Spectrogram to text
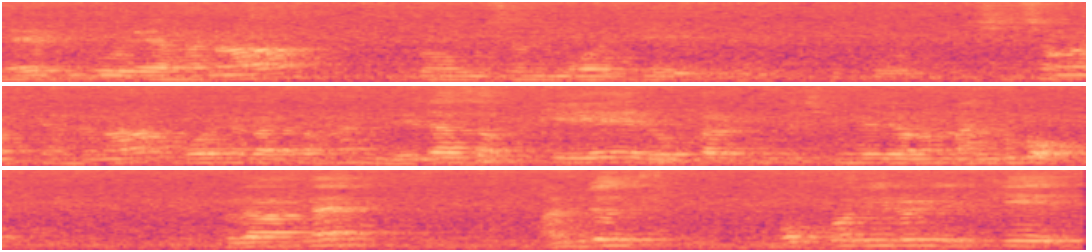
내부도에 하나 또 무슨 뭐 이렇게 그- 그 시청 앞에 하나 뭐 해가지고 한 네다섯 개의 로컬 푸드 직매장을 만들고 그 다음에 완전 먹거리를 이렇게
